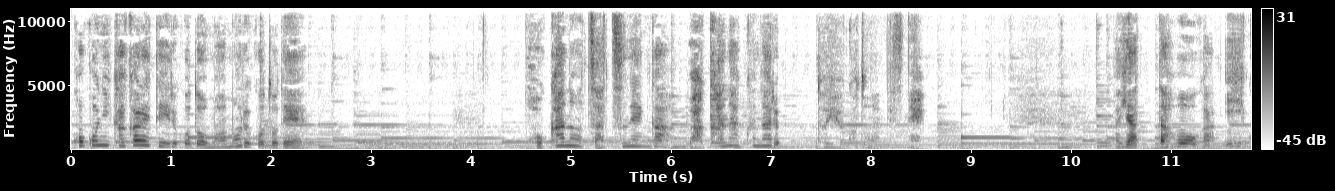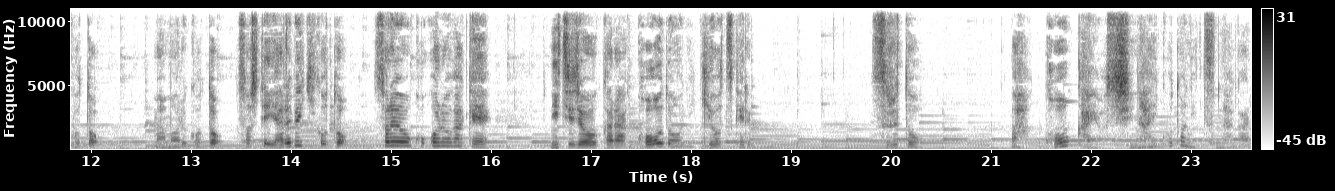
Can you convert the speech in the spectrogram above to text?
ここに書かれていることを守ることで他の雑念が湧かなくなるということなんですね。やった方がいいこと守ることそしてやるべきことそれを心がけ日常から行動に気をつける。するとまあ後悔をしないことにつながる。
